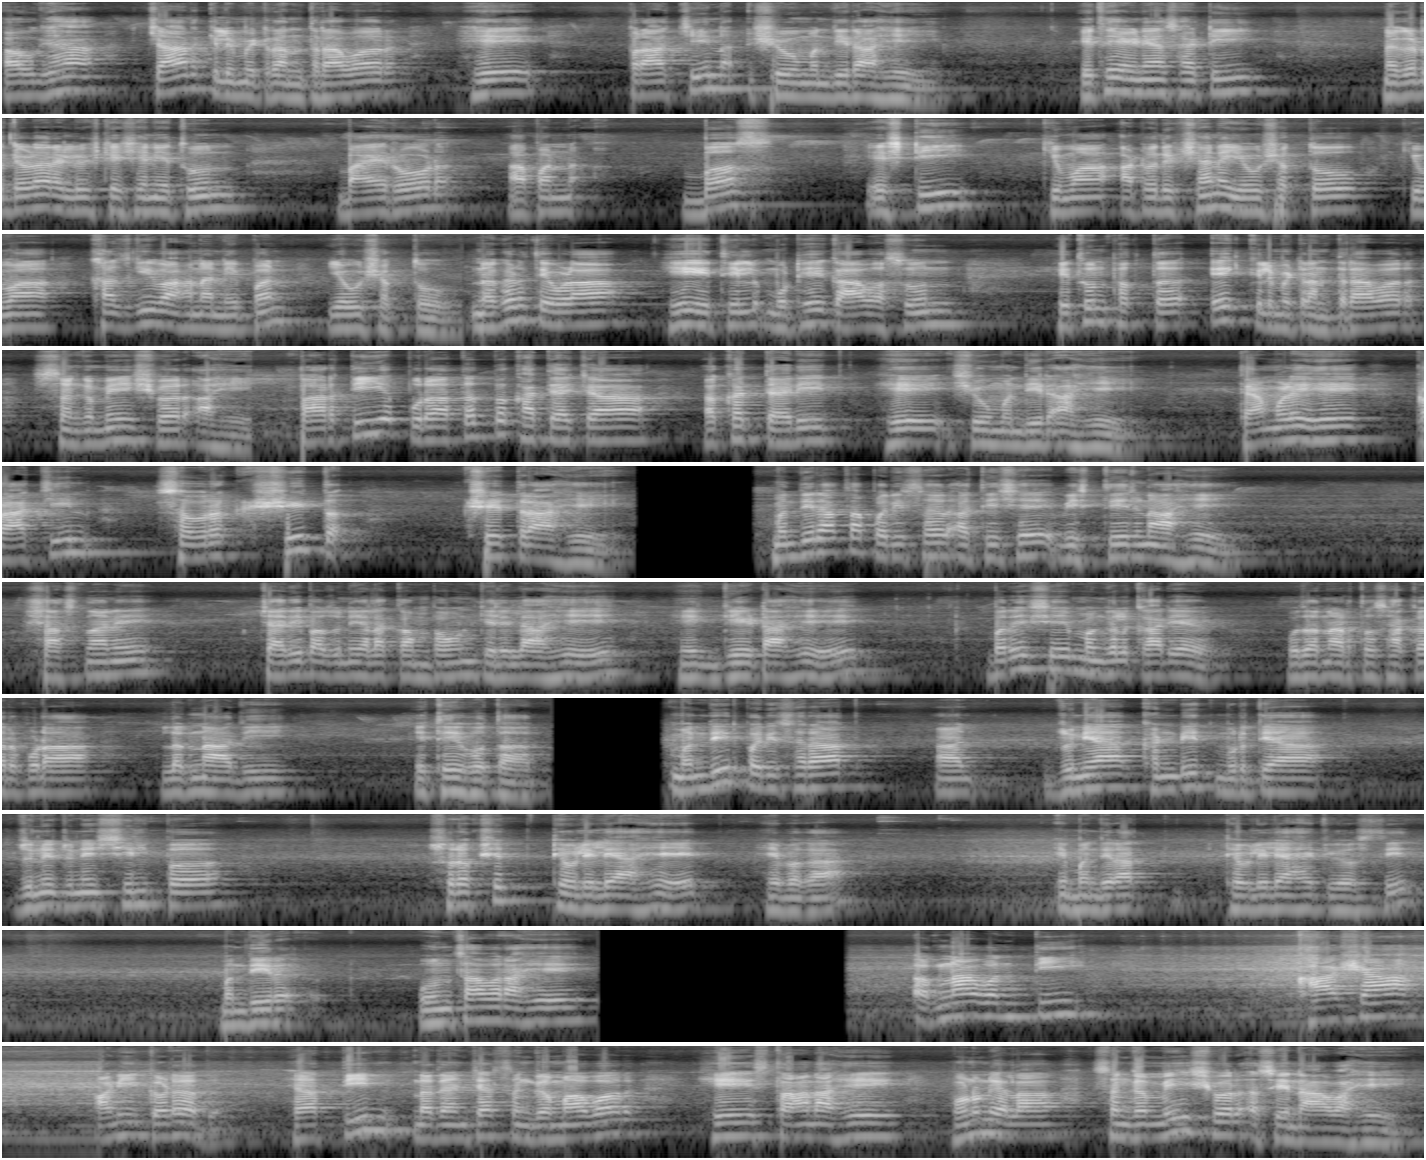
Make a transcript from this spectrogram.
अवघ्या चार किलोमीटर अंतरावर हे प्राचीन शिवमंदिर आहे. येथे येण्यासाठी नगरदेवळा रेल्वे स्टेशन येथून बाय रोड आपण बस एस टी किंवा ऑटो रिक्षाने येऊ शकतो किंवा खाजगी वाहनाने पण येऊ शकतो. नगरदेवळा हे येथील मोठे गाव असून इथून फक्त एक किलोमीटर अंतरावर संगमेश्वर आहे. भारतीय पुरातत्व खात्याच्या अखत्यारीत हे शिवमंदिर आहे. त्यामुळे हे प्राचीन संरक्षित क्षेत्र आहे. मंदिराचा परिसर अतिशय विस्तीर्ण आहे. शासनाने चारी बाजूने याला कंपाऊंड केलेलं आहे. हे गेट आहे. बरेचसे मंगल कार्य उदाहरणार्थ साखरपुडा लग्न आदी येथे होतात. मंदिर परिसरात जुन्या खंडित मूर्त्या जुने जुने शिल्प सुरक्षित ठेवलेले आहेत. हे बघा. हे मंदिरात ठेवलेले आहेत व्यवस्थित. मंदिर उंचावर आहे. अग्नावंती खाशा आणि गडद ह्या तीन नद्यांच्या संगमावर हे स्थान आहे. म्हणून याला संगमेश्वर असे नाव आहे.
